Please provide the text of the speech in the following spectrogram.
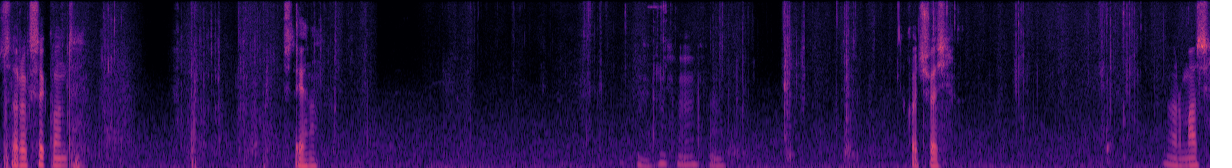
Сорок секунд. Встигну. Хоч щось. Нормас.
